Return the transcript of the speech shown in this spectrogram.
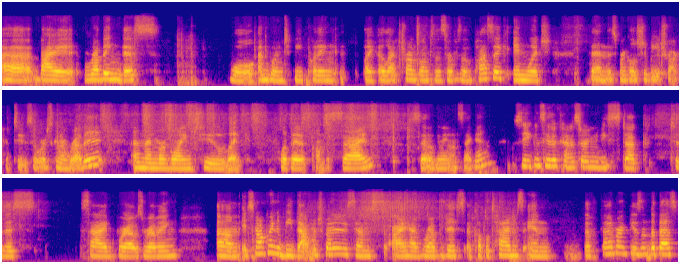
uh, by rubbing this wool, I'm going to be putting like electrons onto the surface of the plastic in which then the sprinkles should be attracted to. So we're just going to rub it and then we're going to like flip it on the side. So give me one second. So you can see they're kind of starting to be stuck to this side where I was rubbing. Um, it's not going to be that much better since I have rubbed this a couple times and the fabric isn't the best,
